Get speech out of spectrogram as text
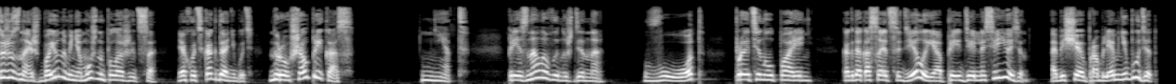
Ты же знаешь, в бою на меня можно положиться. Я хоть когда-нибудь нарушал приказ? Нет, признала вынужденно. Вот, протянул парень. Когда касается дела, я предельно серьезен. Обещаю, проблем не будет.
